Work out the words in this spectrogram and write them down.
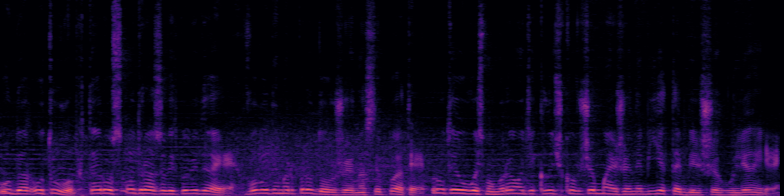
Удар у тулуб. Тарус одразу відповідає. Володимир продовжує насипати. Проте у восьмому раунді кличко вже майже не б'є та більше гуляє.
